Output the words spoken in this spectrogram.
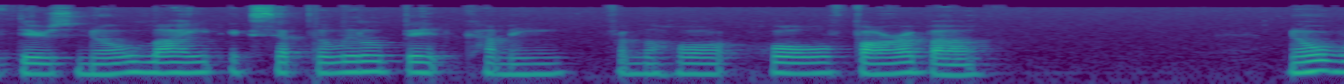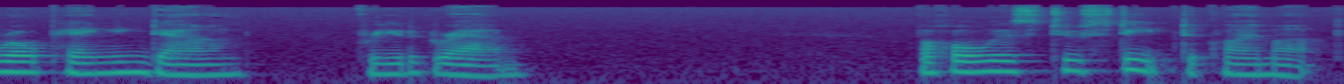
If there's no light except the little bit coming from the hole far above, no rope hanging down for you to grab, the hole is too steep to climb up.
